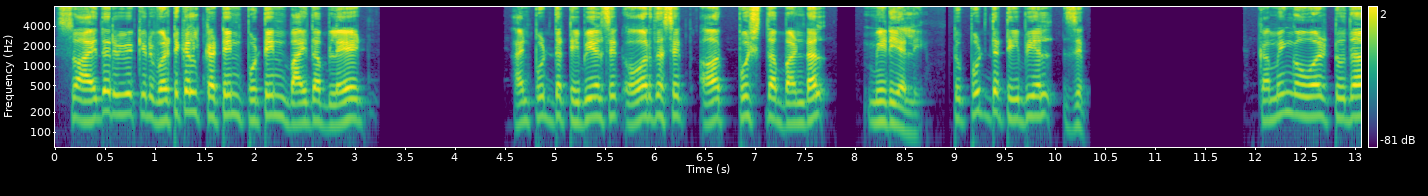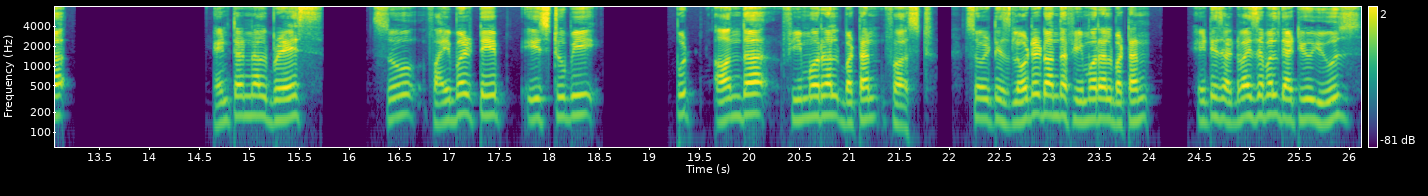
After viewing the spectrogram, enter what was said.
So either you can vertical cut in put in by the blade and put the TBL sit over the sit or push the bundle medially to put the TBL zip. Coming over to the internal brace, so fiber tape is to be put on the femoral button first. So it is loaded on the femoral button. It is advisable that you use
